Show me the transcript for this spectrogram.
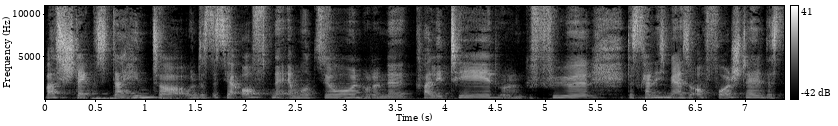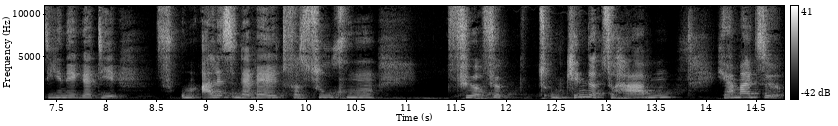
Was steckt dahinter? Und das ist ja oft eine Emotion oder eine Qualität oder ein Gefühl. Das kann ich mir also auch vorstellen, dass diejenigen, die um alles in der Welt versuchen, für, für, um Kinder zu haben, ja mal zu,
